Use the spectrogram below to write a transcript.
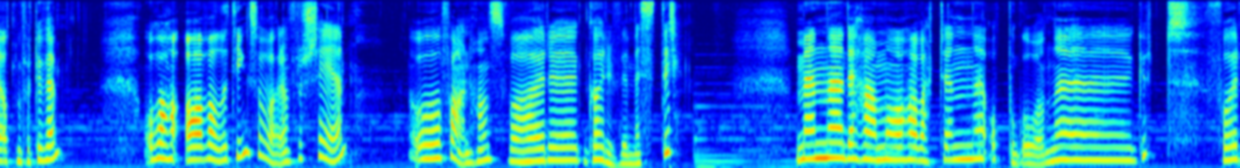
1845. Og av alle ting så var han fra Skien, og faren hans var uh, garvemester. Men uh, det her må ha vært en oppegående gutt, for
